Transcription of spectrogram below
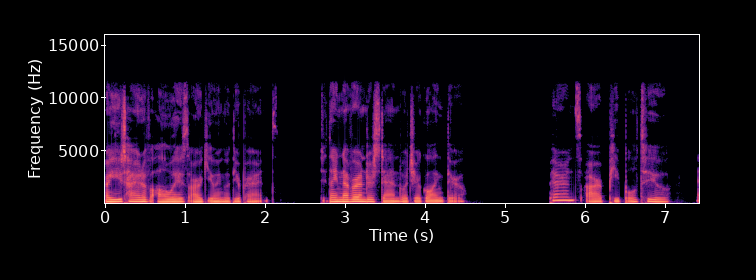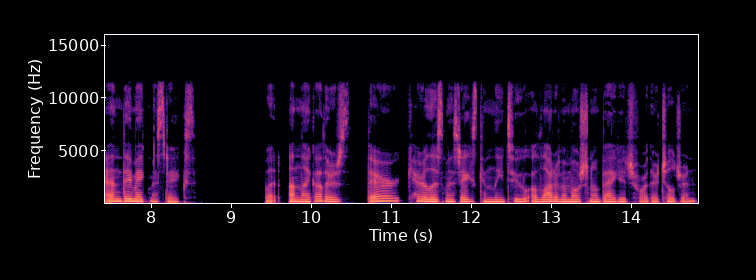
are you tired of always arguing with your parents? Do they never understand what you're going through? Parents are people too, and they make mistakes. But unlike others, their careless mistakes can lead to a lot of emotional baggage for their children.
